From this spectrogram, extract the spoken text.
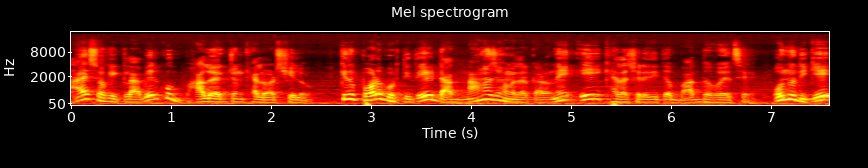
আইস হকি ক্লাবের খুব ভালো একজন খেলোয়াড় ছিল। কিন্তু পরবর্তীতে ডাক নানা ঝামেলার কারণে এই খেলা ছেড়ে দিতে বাধ্য হয়েছে। অন্যদিকে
